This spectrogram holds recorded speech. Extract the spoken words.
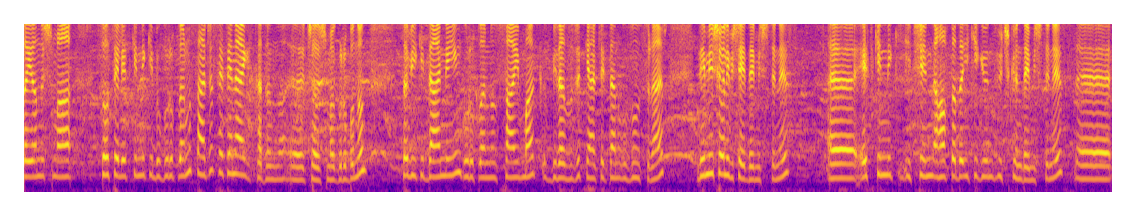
dayanışma, sosyal etkinlik gibi gruplarımız sadece Setenay Kadın e, Çalışma Grubu'nun. Tabii ki derneğin gruplarını saymak birazcık gerçekten uzun sürer. Demin şöyle bir şey demiştiniz. Ee, etkinlik için haftada iki gün, üç gün demiştiniz. Ee,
